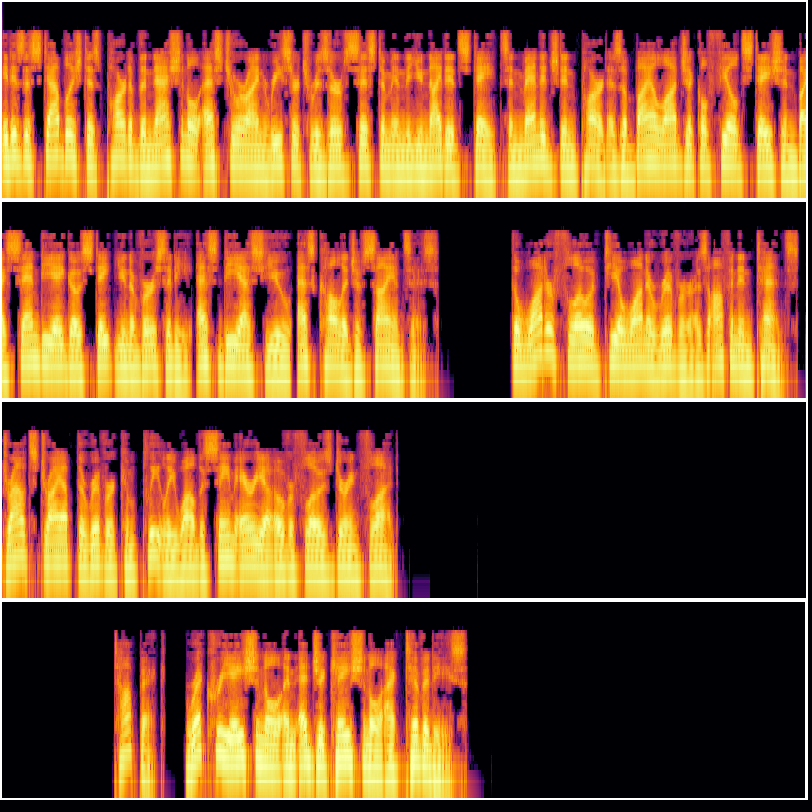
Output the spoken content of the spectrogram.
It is established as part of the National Estuarine Research Reserve System in the United States and managed in part as a biological field station by San Diego State University S College of Sciences. The water flow of Tijuana River is often intense, droughts dry up the river completely while the same area overflows during flood. Recreational and educational activities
